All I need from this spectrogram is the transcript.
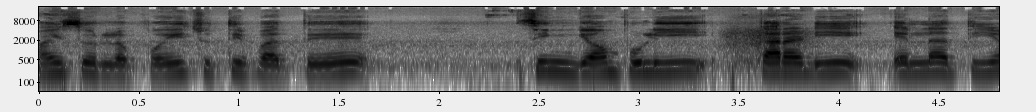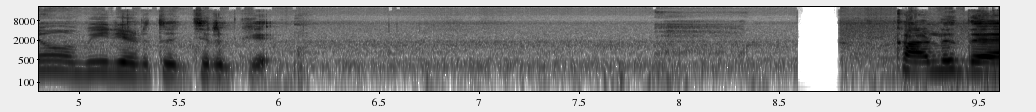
மைசூரில் போய் சுற்றி பார்த்து சிங்கம் புலி கரடி எல்லாத்தையும் வீடியோ எடுத்து வச்சுருக்கு. கழுதை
